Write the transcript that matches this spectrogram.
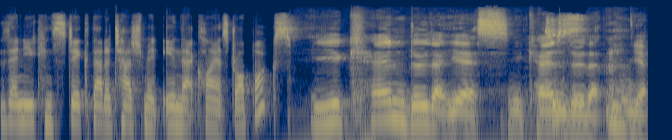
then you can stick that attachment in that client's dropbox? You can do that yes. You can so do that. Yeah.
